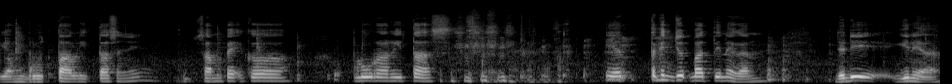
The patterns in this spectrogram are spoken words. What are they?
yang brutalitas ini sampai ke pluralitas. ya terkejut batin ya kan. Jadi gini ya,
